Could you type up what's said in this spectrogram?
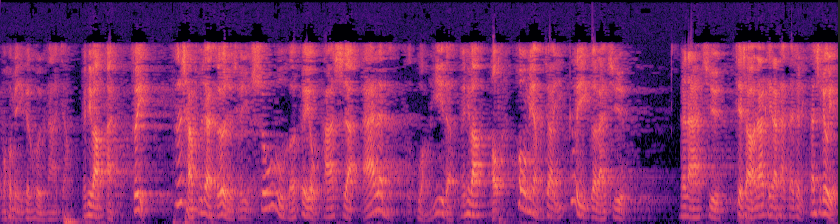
我们后面一个会跟大家讲，没问题吧？哎，所以资产负债所有者权益、收入和费用，它是 elements 广义的，没问题吧？好，后面我们就要一个一个来去跟大家去介绍，大家可以来看在这里三十六页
